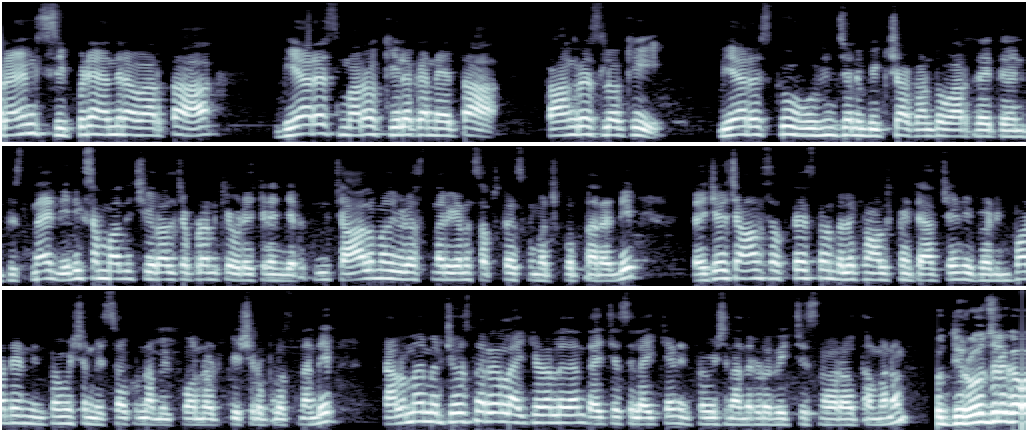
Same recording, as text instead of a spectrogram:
ఫ్రెండ్స్ ఇప్పుడే అందిన వార్త బీఆర్ఎస్ మరో కీలక నేత కాంగ్రెస్లోకి కు ఊహించని భిక్ష అంటూ వార్తలు అయితే వినిపిస్తున్నాయి. దీనికి సంబంధించి వివరాలు చెప్పడానికి వీడియో చేయడం జరుగుతుంది. చాలా మంది వీడియో వస్తున్నారు కానీ సబ్స్క్రైబ్ మర్చిపోతున్నారండి. దయచేసి ఛానల్ సబ్స్క్రైబ్ చేసుకొని బెల్లకి నాలుగు పైన ట్యాప్ చేయండి. ఇటువంటి ఇంపార్టెంట్ ఇన్ఫర్మేషన్ మిస్ అవ్వకుండా మీ ఫోన్ నోటిఫికేషన్ రూపంలో వస్తుందండి. చాలా మంది మీరు చూస్తున్నారు కానీ లైక్ చేయడం లేదని దయచేసి లైక్ చేయండి. ఇన్ఫర్మేషన్ అందరూ కూడా రీచ్ చేసిన వారు అవుతాం మనం. కొద్ది రోజులుగా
